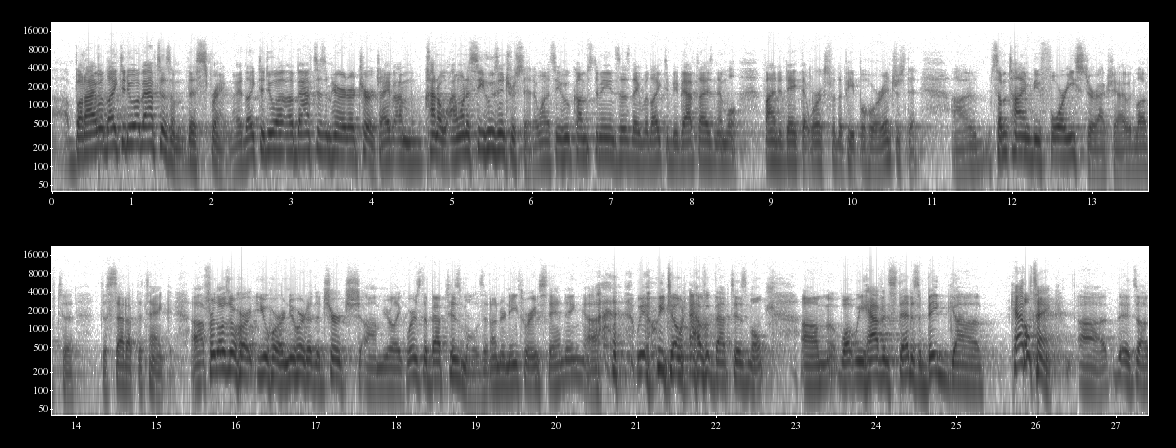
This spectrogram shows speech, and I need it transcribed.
Uh, but I would like to do a baptism this spring. I'd like to do a, a baptism here at our church. I, am kind of I want to see who's interested. I want to see who comes to me and says they would like to be baptized, and then we'll find a date that works for the people who are interested. Uh, sometime before Easter, actually, I would love to to set up the tank. Uh, for those of you who are newer to the church, um, you're like, where's the baptismal? Is it underneath where he's standing? Uh, we, we don't have a baptismal. Um, what we have instead is a big uh, cattle tank. Uh, it's a,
